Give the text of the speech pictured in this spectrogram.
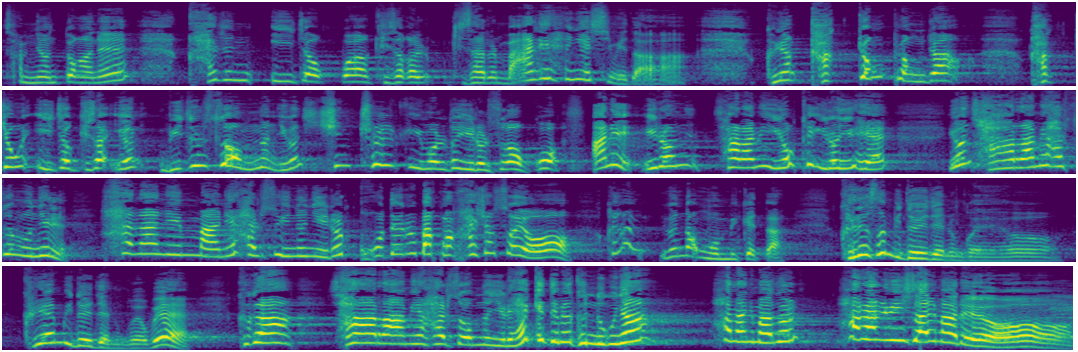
3년 동안에 가진 이적과 기사를, 기사를 많이 행했습니다. 그냥 각종 병자, 각종 이적 기사, 이건 믿을 수 없는, 이건 신출 귀몰도 이럴 수가 없고, 아니, 이런 사람이 이렇게 이런 일 해. 이건 사람이 할 수 없는 일, 하나님만이 할 수 있는 일을 그대로 막막 하셨어요. 그냥 이건 너무 못 믿겠다. 그래서 믿어야 되는 거예요. 그래야 믿어야 되는 거예요. 왜? 그가 사람이 할 수 없는 일을 했기 때문에 그 누구냐? 하나님 아들? 하나님이시다 이 말이에요.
